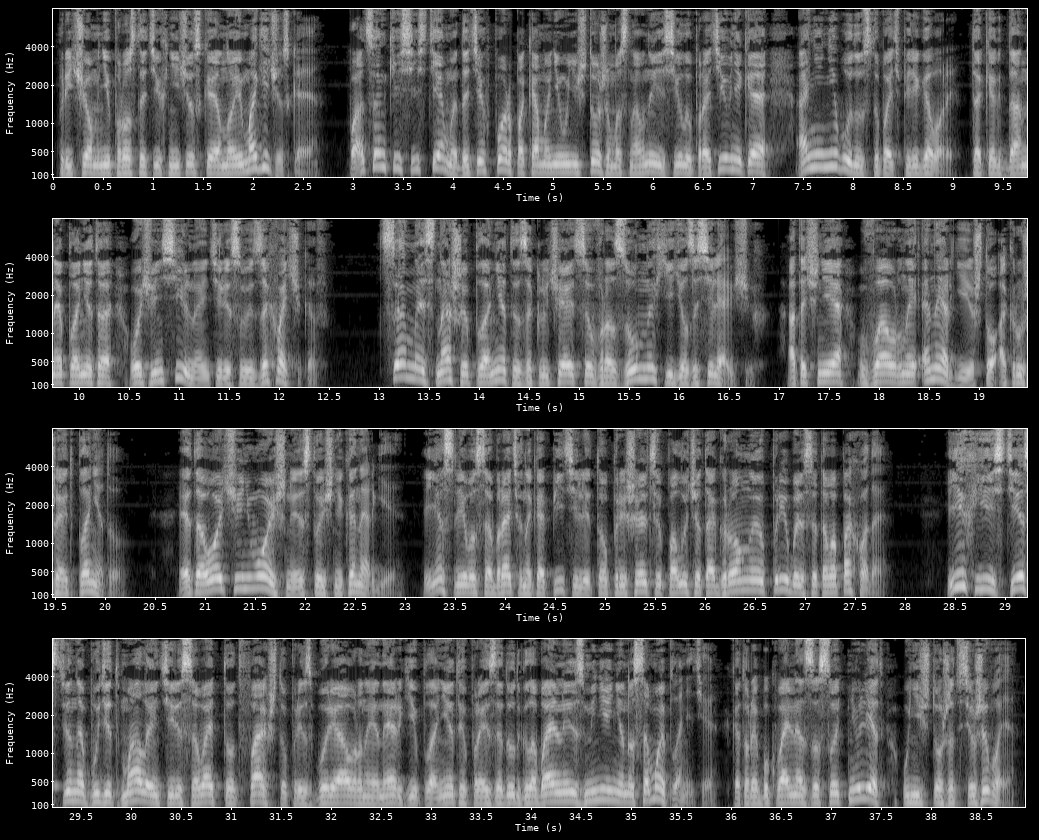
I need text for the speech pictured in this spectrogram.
Причем не просто техническая, но и магическая. По оценке системы, до тех пор, пока мы не уничтожим основные силы противника, они не будут вступать в переговоры, так как данная планета очень сильно интересует захватчиков. Ценность нашей планеты заключается в разумных ее заселяющих, а точнее в аурной энергии, что окружает планету. Это очень мощный источник энергии. Если его собрать в накопители, то пришельцы получат огромную прибыль с этого похода. Их, естественно, будет мало интересовать тот факт, что при сборе аурной энергии планеты произойдут глобальные изменения на самой планете, которые буквально за сотню лет уничтожат все живое.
